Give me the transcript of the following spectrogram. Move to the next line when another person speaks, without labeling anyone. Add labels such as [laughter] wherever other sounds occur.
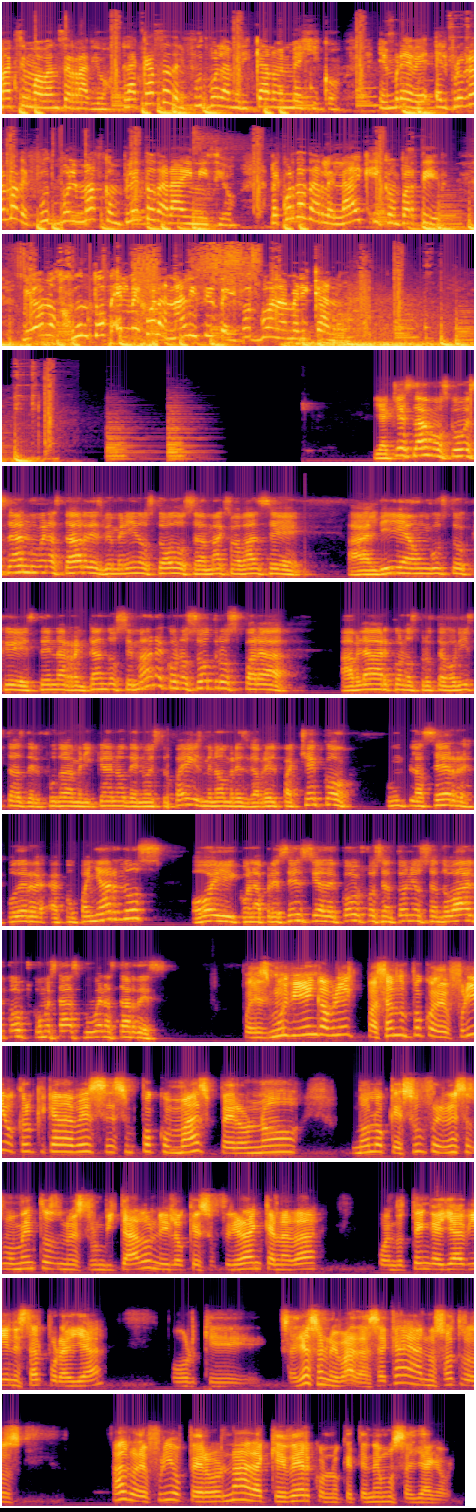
Máximo Avance Radio, la casa del fútbol americano en México. En breve, el programa de fútbol más completo dará inicio. Recuerda darle like y compartir. Vivamos juntos el mejor análisis del fútbol americano.
Y aquí estamos, ¿cómo están? Muy buenas tardes, bienvenidos todos a Máximo Avance al día. Un gusto que estén arrancando semana con nosotros para hablar con los protagonistas del fútbol americano de nuestro país. Mi nombre es Gabriel Pacheco. Un placer poder acompañarnos hoy con la presencia del coach José Antonio Sandoval. Coach, ¿cómo estás? Muy buenas tardes.
Pues muy bien, Gabriel, pasando un poco de frío, creo que cada vez es un poco más, pero no, no lo que sufre en estos momentos nuestro invitado, ni lo que sufrirá en Canadá cuando tenga ya bienestar por allá, porque o sea, ya son nevadas. Acá a nosotros algo de frío, pero nada que ver con lo que tenemos allá, Gabriel.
